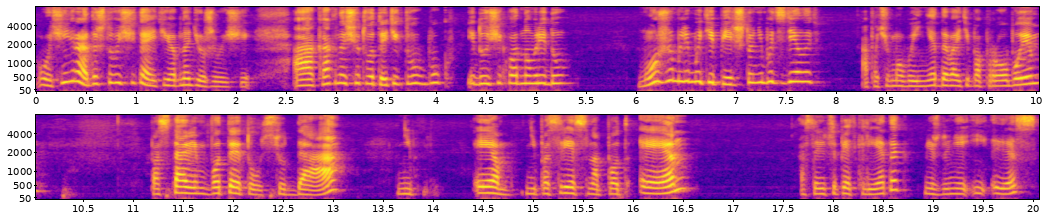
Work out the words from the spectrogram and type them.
Очень рада, что вы считаете ее обнадеживающей. А как насчет вот этих двух букв, идущих в одном ряду? Можем ли мы теперь что-нибудь сделать? А почему бы и нет, давайте попробуем. Поставим вот эту сюда, М непосредственно под N, остаются пять клеток, между ней и S,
